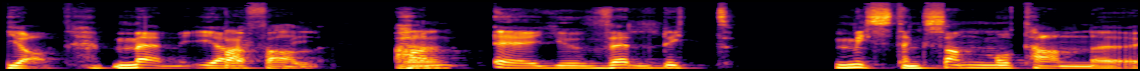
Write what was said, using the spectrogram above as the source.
Ja, men i alla fall. Han är ju väldigt misstänksam mot han eh,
